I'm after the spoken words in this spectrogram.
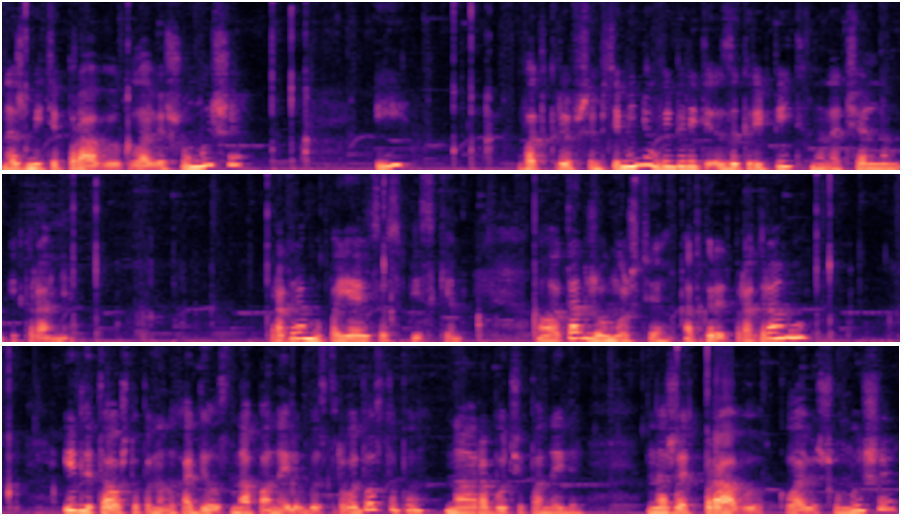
нажмите правую клавишу мыши и в открывшемся меню выберите «Закрепить на начальном экране». Программа появится в списке. А, также вы можете открыть программу и для того, чтобы она находилась на панели быстрого доступа, на рабочей панели, нажать правую клавишу мыши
